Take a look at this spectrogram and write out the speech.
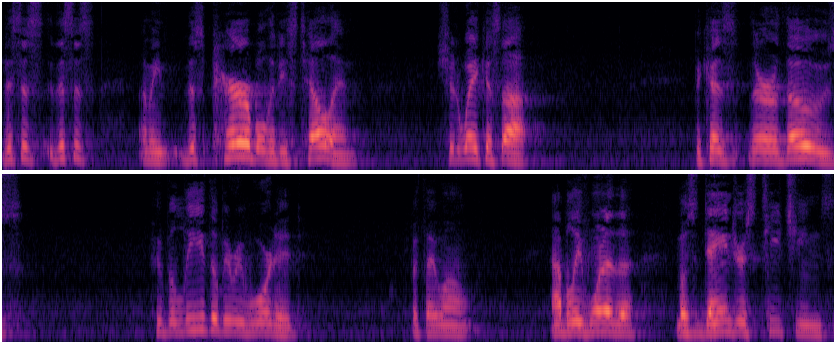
This is, this is, I mean, this parable that he's telling should wake us up. Because there are those who believe they'll be rewarded, but they won't. I believe one of the most dangerous teachings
